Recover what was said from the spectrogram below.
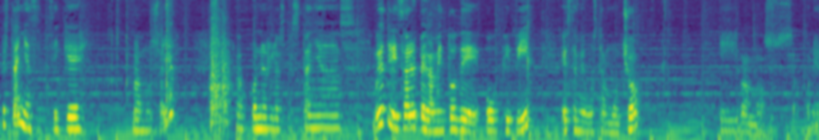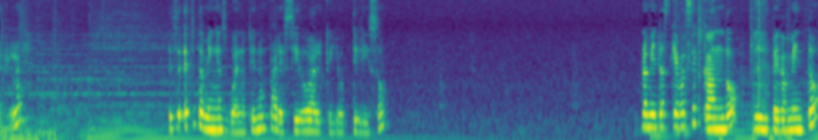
pestañas. Así que vamos allá. A poner las pestañas. Voy a utilizar el pegamento de OPB. Este me gusta mucho. Y vamos a ponerlo. Este también es bueno, tiene un parecido al que yo utilizo. Mientras que va secando el pegamento,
